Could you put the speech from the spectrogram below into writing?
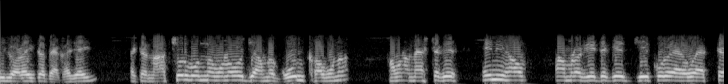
এই লড়াইটা দেখা যায়নি একটা নাচর বন্ধা মনে হবো যে আমরা গোল খাবো না আমরা ম্যাচটাকে এনি হাও আমরা এটাকে যে করে একটা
